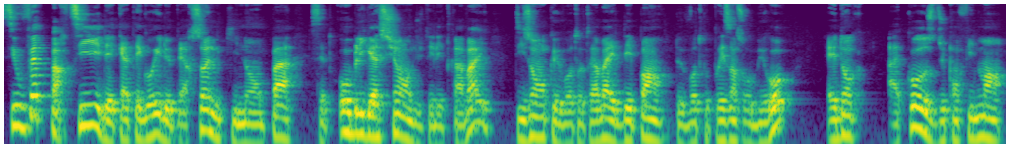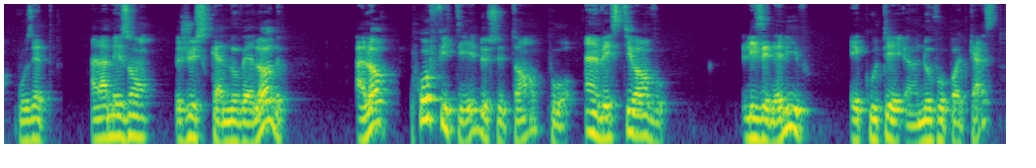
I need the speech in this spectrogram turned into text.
Si vous faites partie des catégories de personnes qui n'ont pas cette obligation du télétravail, disons que votre travail dépend de votre présence au bureau, et donc à cause du confinement, vous êtes à la maison jusqu'à nouvel ordre, alors, profitez de ce temps pour investir en vous. Lisez des livres, écoutez un nouveau podcast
